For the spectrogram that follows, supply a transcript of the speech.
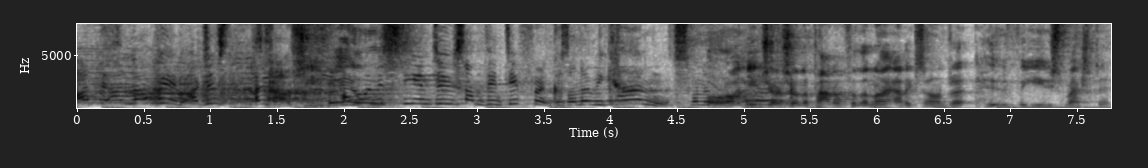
I, I love him. I just, I, just, How she I want to see him do something different because I know he can. Just All right, new you judge on the panel for the night, Alexandra. Who for you smashed it?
